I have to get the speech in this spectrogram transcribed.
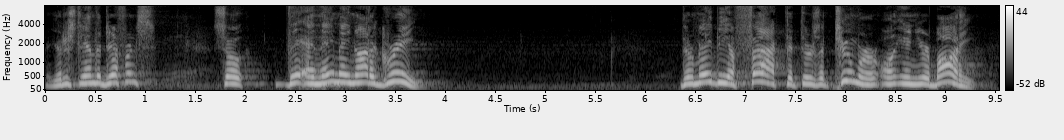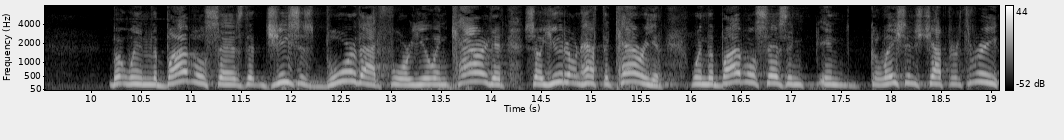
You understand the difference? So, they, and they may not agree. There may be a fact that there's a tumor in your body. But when the Bible says that Jesus bore that for you and carried it so you don't have to carry it, when the Bible says in, in Galatians chapter 3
